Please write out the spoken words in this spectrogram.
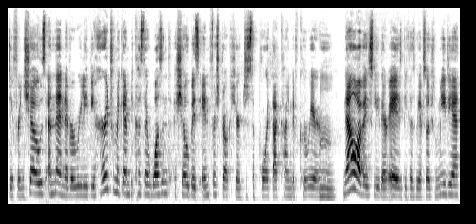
different shows and then never really be heard from again because there wasn't a showbiz infrastructure to support that kind of career. Mm. now obviously there is because we have social media.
